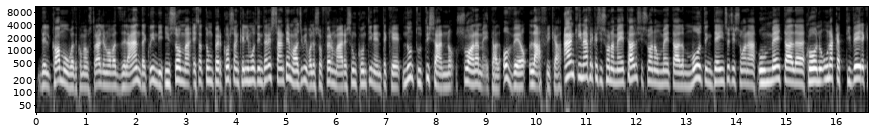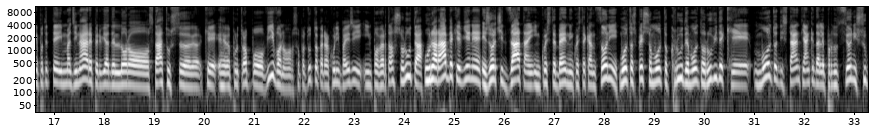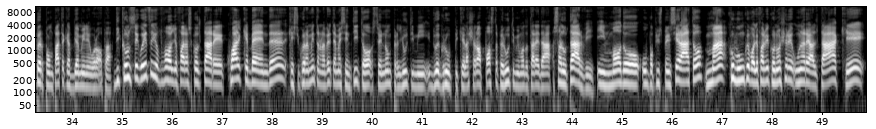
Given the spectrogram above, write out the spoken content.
del Commonwealth come Australia e Nuova Zelanda e quindi insomma è stato un percorso anche lì molto interessante ma oggi mi voglio soffermare su un continente che non tutti sanno suona metal ovvero l'Africa. Anche in Africa si suona metal si suona un metal molto intenso si suona un metal con una cattiveria che potete immaginare per via del loro status eh, che eh, purtroppo vivono soprattutto per alcuni paesi in povertà assoluta. Una rabbia che viene esorcizzata in queste band in queste canzoni molto spesso molto crude molto molto ruvide che molto distanti anche dalle produzioni super pompate che abbiamo in Europa. Di conseguenza io voglio far ascoltare qualche band che sicuramente non avrete mai sentito se non per gli ultimi due gruppi che lascerò apposta per ultimi in modo tale da salutarvi in modo un po' più spensierato, ma comunque voglio farvi conoscere una realtà che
